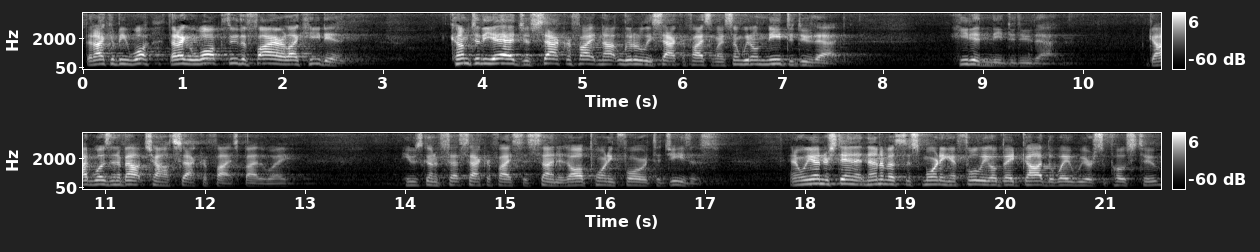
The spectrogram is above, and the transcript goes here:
That I could, be, that I could walk through the fire like he did come to the edge of sacrifice, not literally sacrificing my son. We don't need to do that. He didn't need to do that. God wasn't about child sacrifice, by the way. He was going to sacrifice his son. It's all pointing forward to Jesus. And we understand that none of us this morning have fully obeyed God the way we are supposed to.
